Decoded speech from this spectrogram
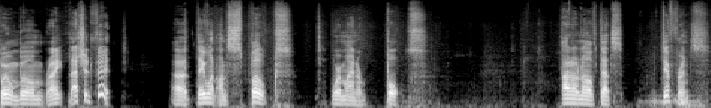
boom, boom, right? That should fit. Uh, they went on spokes, where mine are bolts. I don't know if that's difference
